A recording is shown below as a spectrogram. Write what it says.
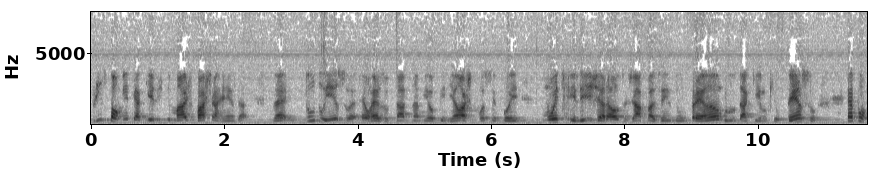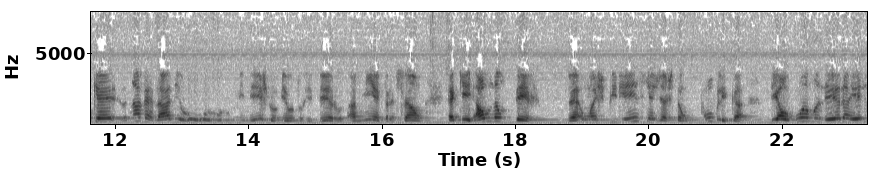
principalmente aqueles de mais baixa renda. Né? Tudo isso é o resultado, na minha opinião, acho que você foi muito feliz, Geraldo, já fazendo um preâmbulo daquilo que eu penso, é porque, na verdade, o, o, o ministro Milton Ribeiro, a minha impressão é que, ao não ter né, uma experiência em gestão pública, de alguma maneira, ele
